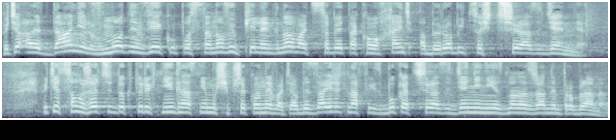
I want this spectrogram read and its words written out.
Wiecie, ale Daniel w młodym wieku postanowił pielęgnować sobie taką chęć, aby robić coś trzy razy dziennie. Wiecie, są rzeczy, do których nikt nas nie musi przekonywać. Aby zajrzeć na Facebooka trzy razy dziennie nie jest dla nas żadnym problemem.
